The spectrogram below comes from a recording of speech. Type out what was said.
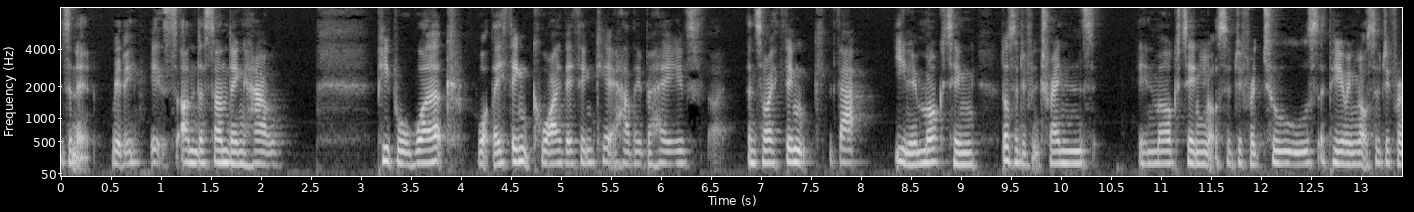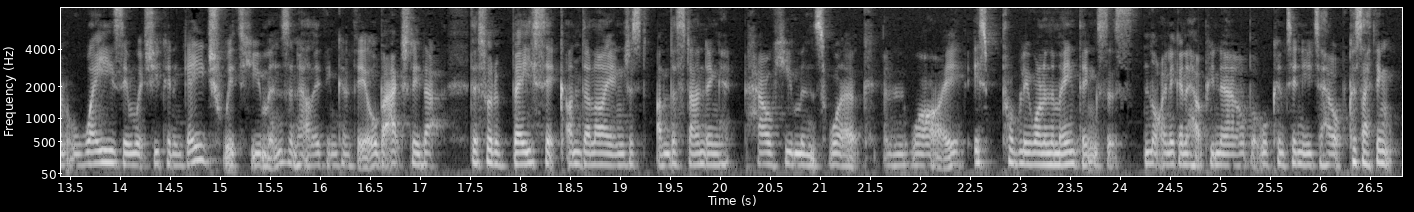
isn't it? Really, it's understanding how people work, what they think, why they think it, how they behave. And so I think that, you know, marketing, lots of different trends in marketing, lots of different tools appearing, lots of different ways in which you can engage with humans and how they think and feel. But actually, that the sort of basic underlying, just understanding how humans work and why is probably one of the main things that's not only going to help you now, but will continue to help. Because I think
